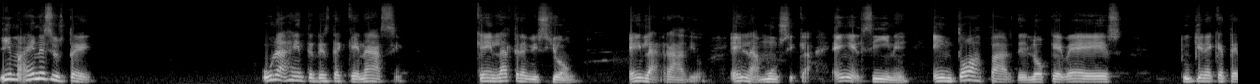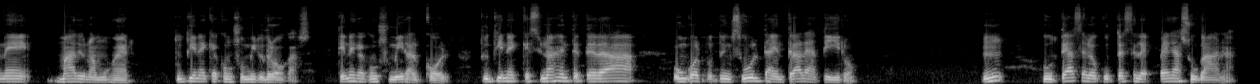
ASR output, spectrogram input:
Imagínese usted, una gente desde que nace, que en la televisión, en la radio, en la música, en el cine, en todas partes, lo que ve es tú tienes que tener más de una mujer, tú tienes que consumir drogas, tienes que consumir alcohol, tú tienes que, si una gente te da un golpe, te insulta, entrarle a tiro. ¿Mm? Usted hace lo que usted se le pega a su gana.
